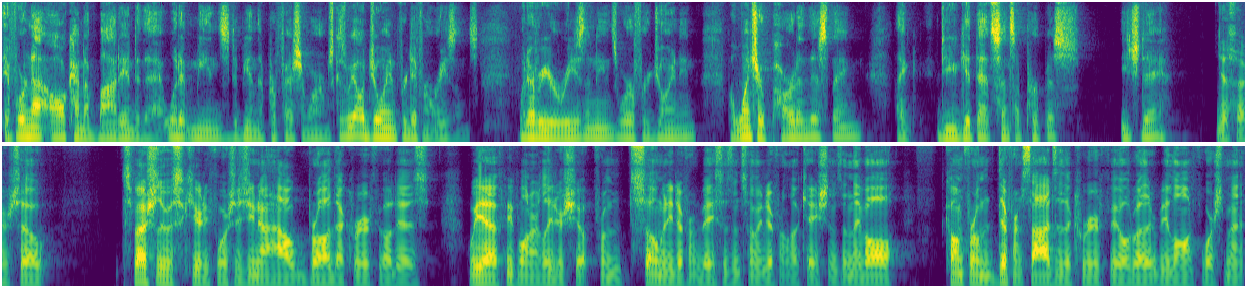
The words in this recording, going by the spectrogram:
if we're not all kind of bought into that, what it means to be in the profession of arms, because we all join for different reasons, whatever your reasonings were for joining. But once you're part of this thing, like, do you get that sense of purpose each day? Yes, sir. So, especially with security forces, you know how broad that career field is. We have people in our leadership from so many different bases and so many different locations, and they've all come from different sides of the career field, whether it be law enforcement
